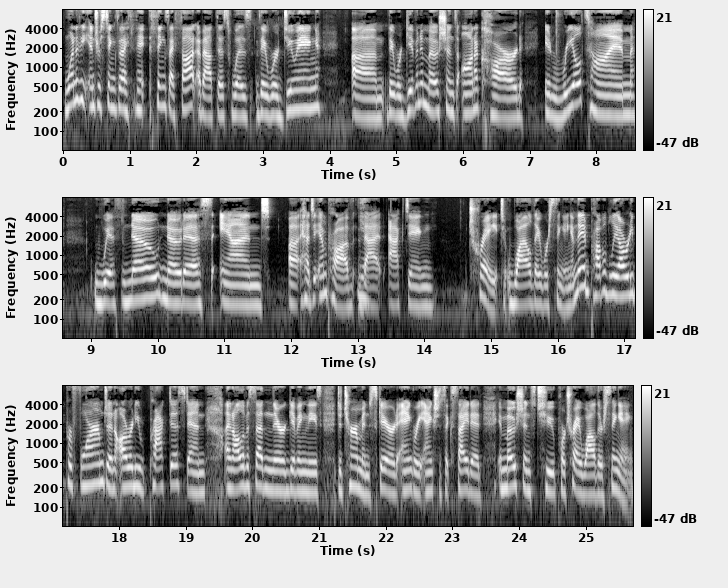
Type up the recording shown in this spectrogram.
One of the interesting th- things I thought about this was they were doing, um, they were given emotions on a card in real time with no notice and uh, had to improv Yeah. that acting trait while they were singing and they had probably already performed and already practiced and and all of a sudden they're giving these determined scared angry anxious excited emotions to portray while they're singing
